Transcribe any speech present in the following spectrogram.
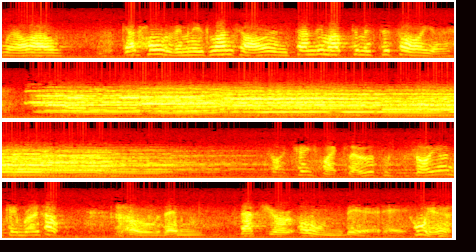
Well, I'll get hold of him in his lunch hour and send him up to Mr. Sawyer. So I changed my clothes, Mr. Sawyer, and came right up. Oh, then that's your own beard, eh? Oh, yes.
